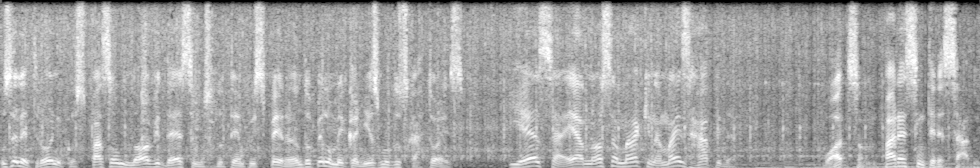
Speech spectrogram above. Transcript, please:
Os eletrônicos passam nove décimos do tempo esperando pelo mecanismo dos cartões. E essa é a nossa máquina mais rápida. Watson parece interessado,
